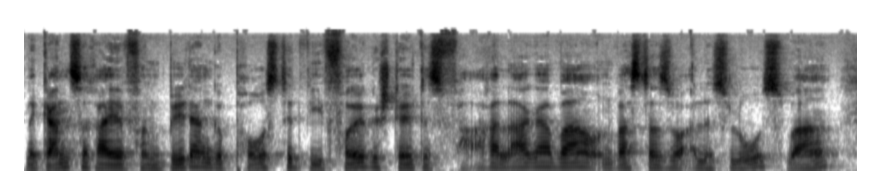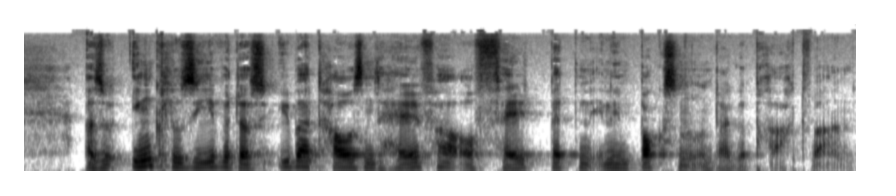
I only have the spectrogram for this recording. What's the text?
eine ganze Reihe von Bildern gepostet, wie vollgestelltes Fahrerlager war und was da so alles los war. Also inklusive, dass über 1000 Helfer auf Feldbetten in den Boxen untergebracht waren.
